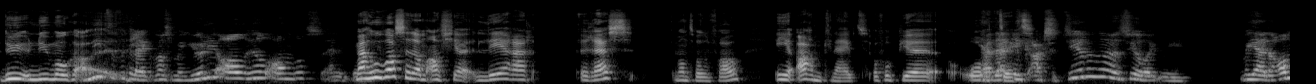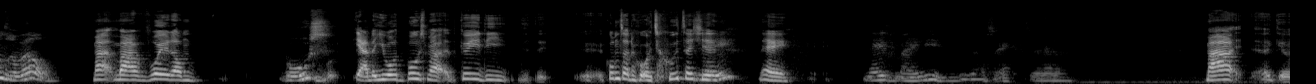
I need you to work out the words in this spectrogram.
Nu, nu mogen... niet te vergelijken. Was met jullie al heel anders. En ik denk, Maar hoe was het dan als je lerares, want het was een vrouw, in je arm knijpt? Of op je ja, oren dat, ik accepteerde dat natuurlijk niet. Maar ja, de anderen wel. Maar, maar word je dan... Boos? Ja, je wordt boos, maar kun je die... Komt dat nog ooit goed dat je... Nee. Nee. Nee, voor mij niet. Die was echt... eh, Maar eh,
